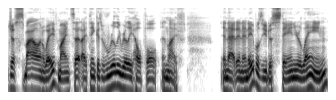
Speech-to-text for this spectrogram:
just smile and wave mindset, I think, is really, really helpful in life in that it enables you to stay in your lane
